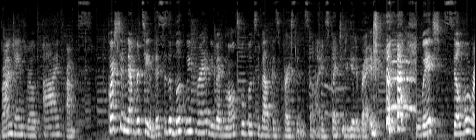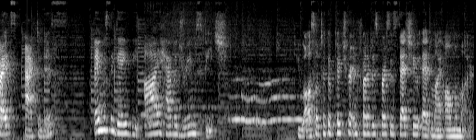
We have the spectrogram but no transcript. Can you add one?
LeBron James wrote I Promise. Question number two. This is a book we've read. We've read multiple books about this person, so I expect you to get it right. Which civil rights activist famously gave the I Have a Dream speech? You also took a picture in front of this person's statue at my alma mater.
